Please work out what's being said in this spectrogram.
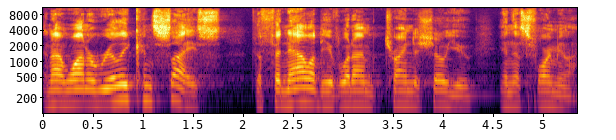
and I want to really concise the finality of what I'm trying to show you in this formula.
